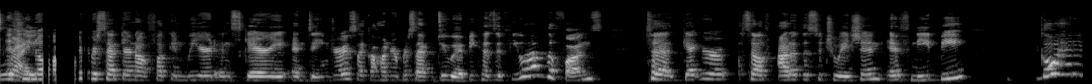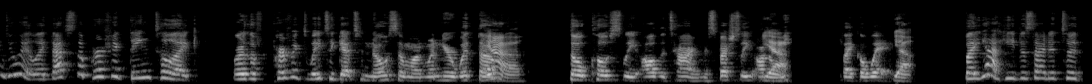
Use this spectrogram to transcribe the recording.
right. if you know 100% they're not fucking weird and scary and dangerous, like 100% do it. Because if you have the funds to get yourself out of the situation, if need be, go ahead and do it. Like, that's the perfect thing to, like, or the perfect way to get to know someone when you're with them yeah. so closely all the time, especially on yeah. a week, like away. Yeah. But yeah, he decided to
